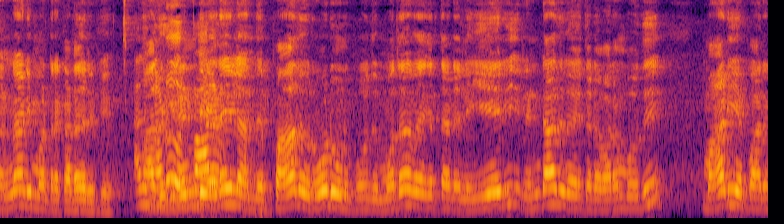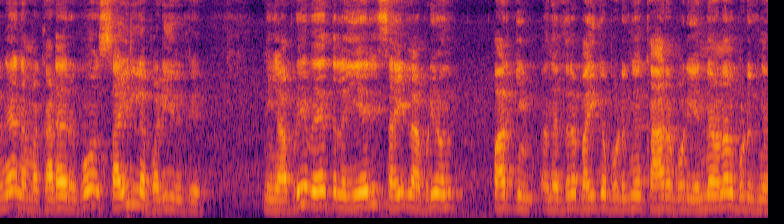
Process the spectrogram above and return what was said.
கண்ணாடி மாற்ற கடை இருக்கு. அது ரெண்டு இடையில அந்த பாதை ரோடு ஒன்று போகுது. முத வேகத்தடையில ஏறி ரெண்டாவது வேகத்தடை வரும்போது மாடியை பாருங்க நம்ம கடை இருக்கும். சைடில் படி இருக்கு. நீங்க அப்படியே வேகத்துல ஏறி சைடில் அப்படியே வந்து பார்க்கிங் அந்த இடத்துல பைக்கை போட்டுங்க காரை போடு என்ன வேணாலும் போட்டுங்க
